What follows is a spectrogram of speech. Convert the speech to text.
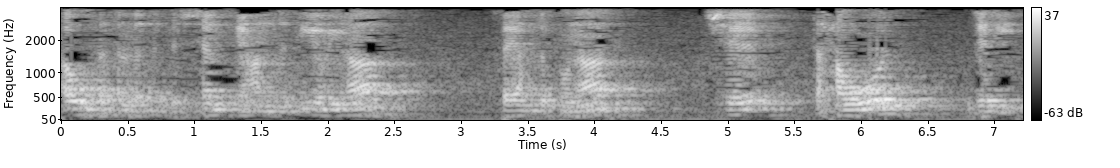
أو تخلفت الشمس عن مسيرها سيحدث هناك شيء تحول جديد.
